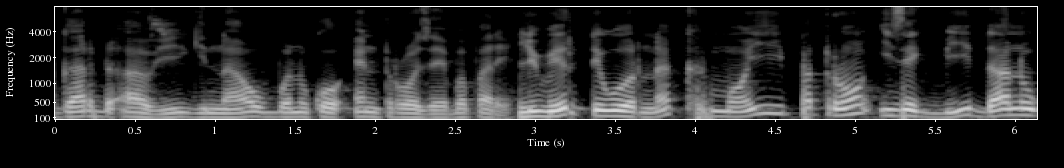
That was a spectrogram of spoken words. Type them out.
garde à vue ginnaaw ba nu ko interroger ba pare. Li wér te wóor nag mooy patron ISEG bi daanu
